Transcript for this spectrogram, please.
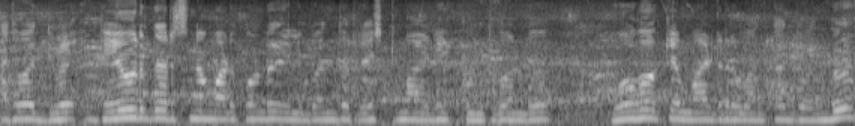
ಅಥವಾ ದ್ವೆ- ದೇವ್ರ ದರ್ಶನ ಮಾಡಿಕೊಂಡು ಇಲ್ಲಿ ಬಂದು ರೆಸ್ಟ್ ಮಾಡಿ ಕುಂತ್ಕೊಂಡು ಹೋಗೋಕ್ಕೆ ಮಾಡಿರುವಂಥದ್ದು ಒಂದು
